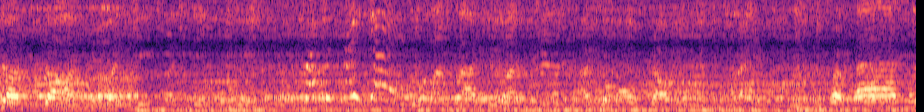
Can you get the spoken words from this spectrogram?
Just Dance 2023. That's a great game. Well, I'm glad you like it, as you're all going to play. Prepare to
